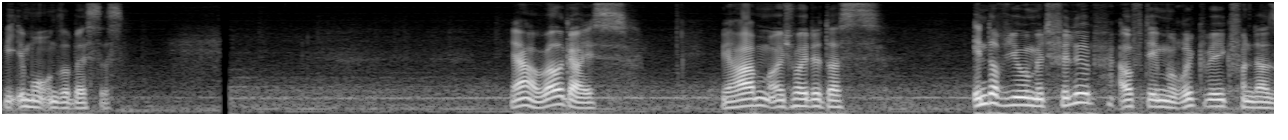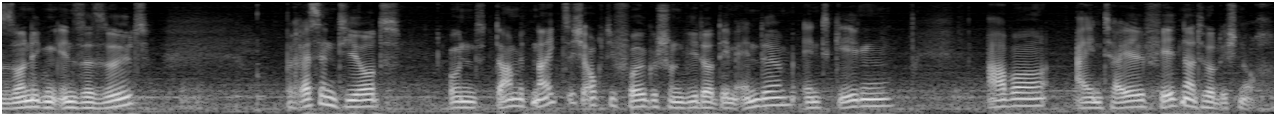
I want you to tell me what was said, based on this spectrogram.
wie immer unser Bestes. Ja, well guys, wir haben euch heute das Interview mit Philipp auf dem Rückweg von der sonnigen Insel Sylt präsentiert und damit neigt sich auch die Folge schon wieder dem Ende entgegen. Aber ein Teil fehlt natürlich noch.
